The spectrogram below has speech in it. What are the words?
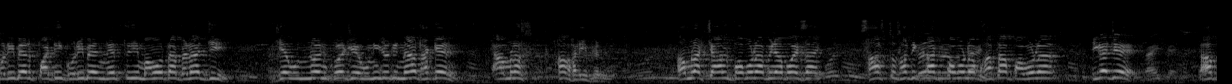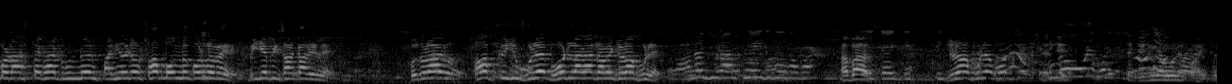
গরিবের পার্টি গরিবের নেত্রী মমতা ব্যানার্জি যে উন্নয়ন করেছে উনি যদি না থাকেন আমরা সব হারিয়ে ফেলব। আমরা চাল পাবো না বিনা পয়সায় স্বাস্থ্যসাথী কার্ড পাবো না ভাতা পাবো না ঠিক আছে? তারপর রাস্তাঘাট উন্নয়ন পানীয় জল সব বন্ধ করে দেবে বিজেপি সরকার এলে। সুতরাং সব কিছু ভুলে ভোট লাগাতে হবে জোড়া ফুলে। জোড়া দি- জোড়া ফুলে ভোট দিদিরা বলে পাই। তো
